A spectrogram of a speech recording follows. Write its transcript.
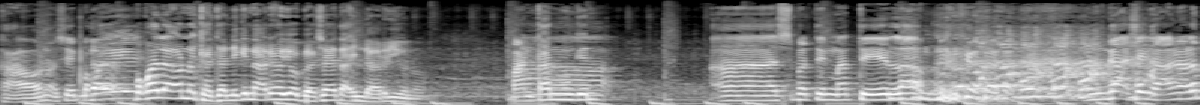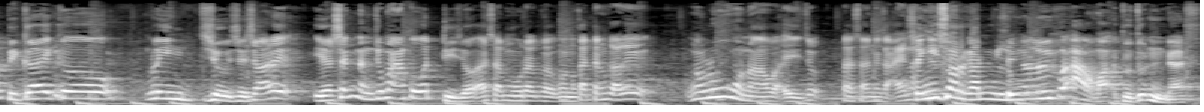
kau ono sih pokoknya Pokoknya lek ono jajan iki nak Rioyo biasanya tak hindari ngono. Mantan mungkin. Ah, seperti mati lampu. Enggak sih, enggak ana lebih ke iku melinjo sih. Soalnya ya seneng cuma aku wedi cuk asam urat kok ngono. Kadang soalnya ngeluh ngono awake cuk. Rasane gak enak. Sing ngisor kan Sing lu. ngelu iku awak duduk endas.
